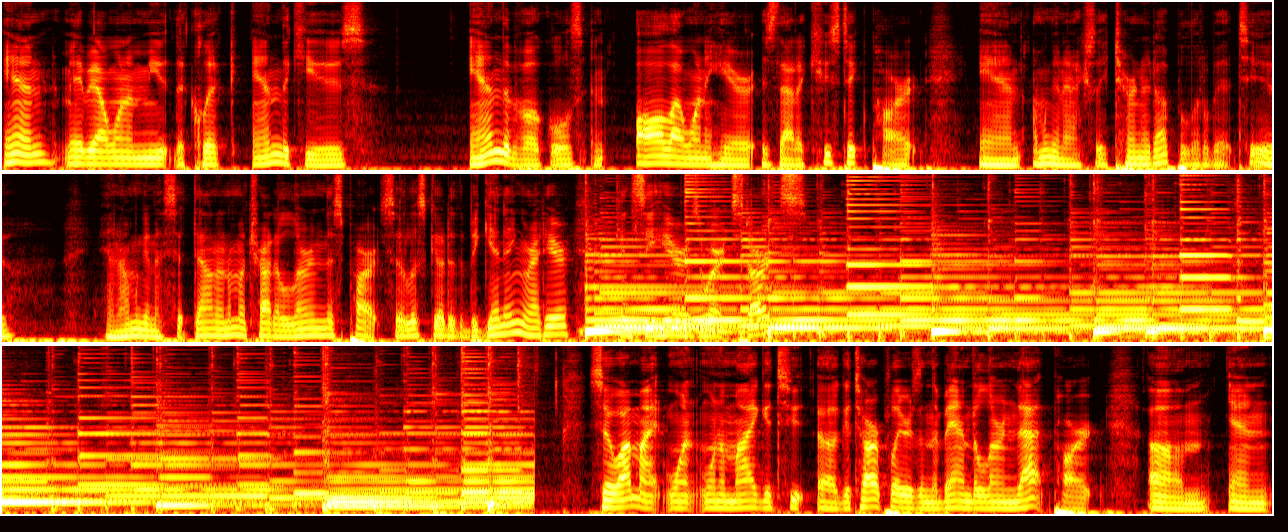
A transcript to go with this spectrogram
And maybe I want to mute the click and the cues and the vocals, and all I want to hear is that acoustic part. And I'm going to actually turn it up a little bit too. And I'm going to sit down and I'm going to try to learn this part. So let's go to the beginning right here. You can see here is where it starts. So I might want one of my guitar, uh, guitar players in the band to learn that part, um, and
